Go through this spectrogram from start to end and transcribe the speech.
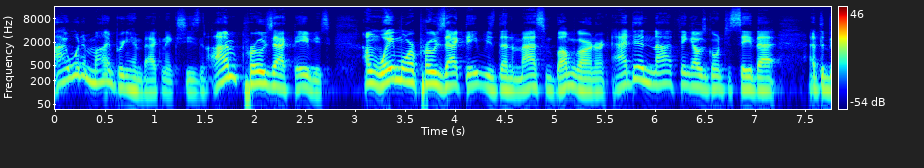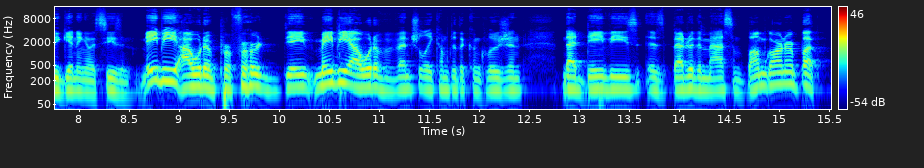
I wouldn't mind bringing him back next season. I'm pro Zach Davies. I'm way more pro Zach Davies than a Madison Bumgarner. I did not think I was going to say that at the beginning of the season. Maybe I would have preferred Dave. Maybe I would have eventually come to the conclusion that Davies is better than Madison Bumgarner, but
